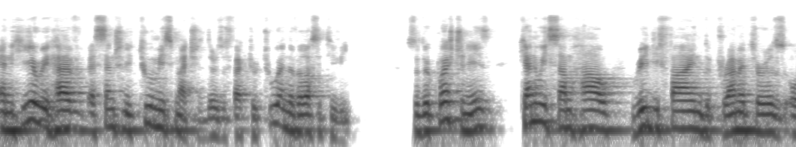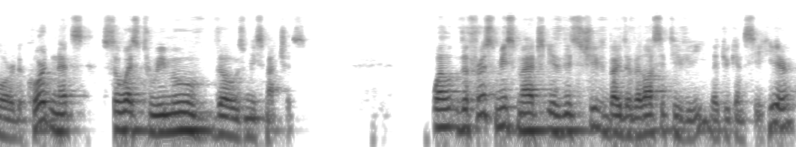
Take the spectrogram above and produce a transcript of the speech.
and here we have essentially two mismatches. There's a factor two and the velocity v. So the question is, can we somehow redefine the parameters or the coordinates so as to remove those mismatches? Well, the first mismatch is this shift by the velocity v that you can see here.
